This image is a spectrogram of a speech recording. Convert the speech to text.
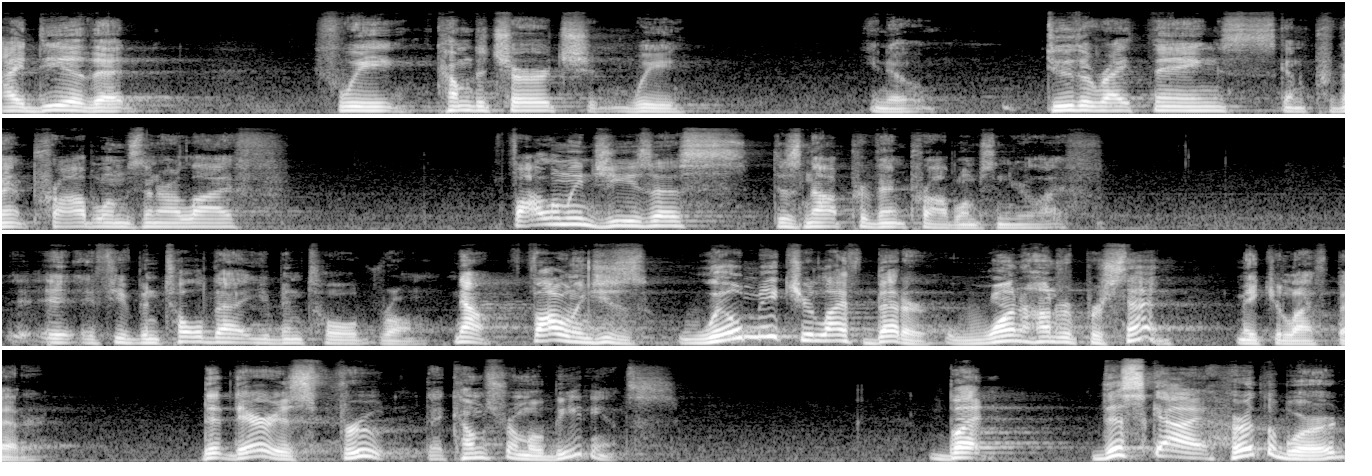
idea that if we come to church and we, you know, do the right things, it's going to prevent problems in our life. Following Jesus does not prevent problems in your life. If you've been told that, you've been told wrong. Now, following Jesus will make your life better, 100% make your life better. That there is fruit that comes from obedience. But this guy heard the word,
